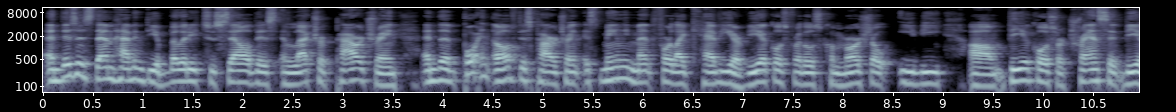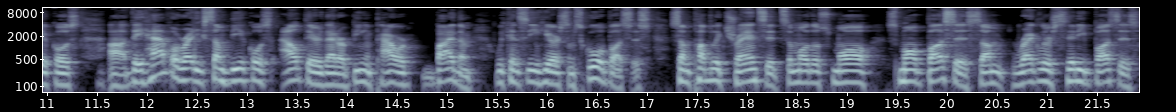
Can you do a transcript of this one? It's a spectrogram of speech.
and this is them having the ability to sell this electric powertrain. And the point of this powertrain is mainly meant for like heavier vehicles, for those commercial EV um, vehicles or transit vehicles. Uh, they have already some vehicles out there that are being powered by them. We can see here some school buses, some public transit, some of those small small buses, some regular city buses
